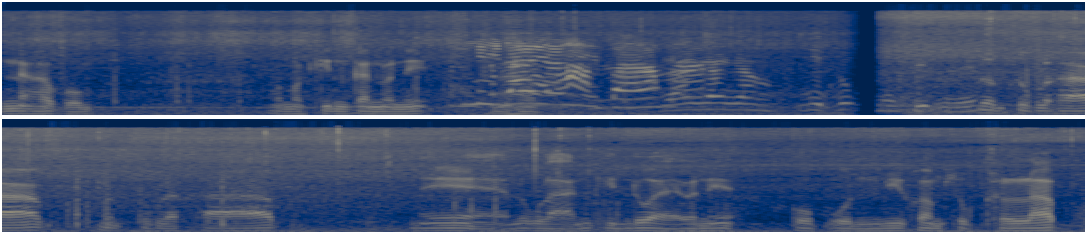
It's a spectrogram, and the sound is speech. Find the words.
นนะครับ ผมเอามากินกันวันนี้นี่ได้ยังอีป้ายังยังยังหยิบลูกในคลิปเลยเริ่มสุกแล้วครับเริ่มสุกแล้วครับนี่ลูกหลานกินด้วยวันนี้อบอุ่นมีความสุขครับผ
